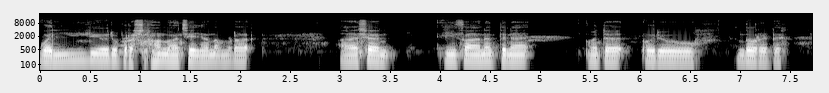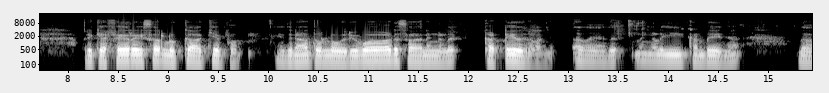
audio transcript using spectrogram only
വലിയൊരു പ്രശ്നം എന്ന് വെച്ച് കഴിഞ്ഞാൽ നമ്മുടെ ആശാൻ ഈ സാധനത്തിനെ മറ്റേ ഒരു എന്താ പറയട്ടെ ഒരു കെഫെ റൈസർ ലുക്ക് ആക്കിയപ്പം ഇതിനകത്തുള്ള ഒരുപാട് സാധനങ്ങൾ കട്ട് ചെയ്ത് കളഞ്ഞു. അതായത് നിങ്ങൾ ഈ കണ്ടു കഴിഞ്ഞാൽ ഇതാ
